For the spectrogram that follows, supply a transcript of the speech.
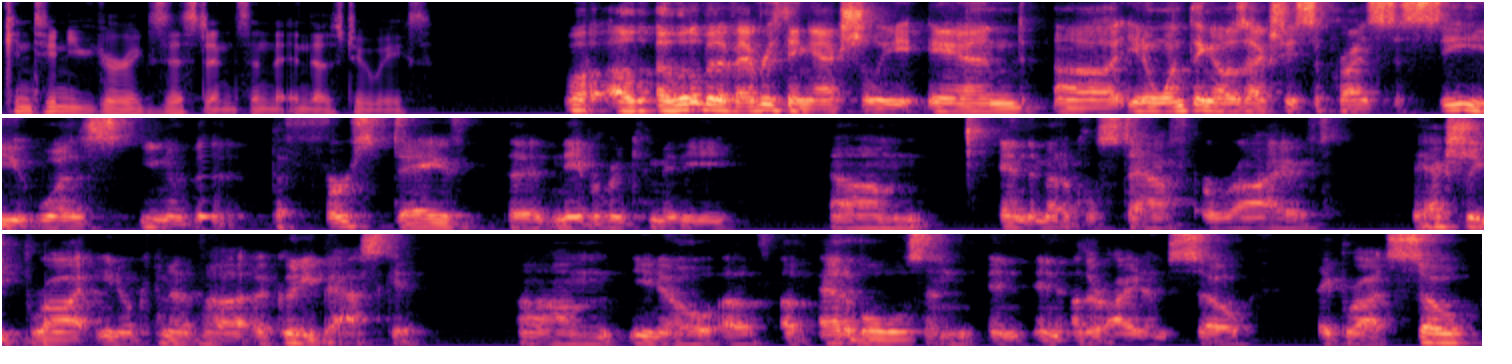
continue your existence in the, in those two weeks? Well, a, a little bit of everything actually, and uh, you know, one thing I was actually surprised to see was you know the the first day the neighborhood committee um, and the medical staff arrived, they actually brought you know kind of a, a goodie basket um, you know, of, of edibles and, and, and, other items. So they brought soap,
